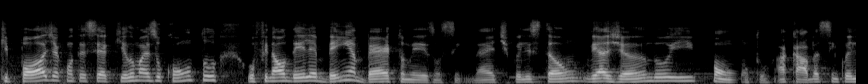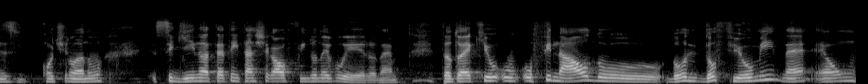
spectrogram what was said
que pode acontecer aquilo, mas o conto, o final dele é bem aberto mesmo, assim, né? Tipo, eles estão viajando e ponto. Acaba assim com eles continuando seguindo até tentar chegar ao fim do nevoeiro, né? Tanto é que o, o final do, do, do filme, né, é um,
